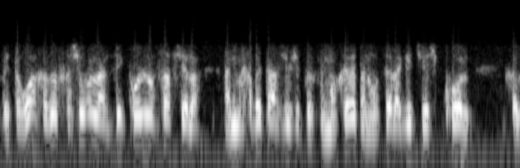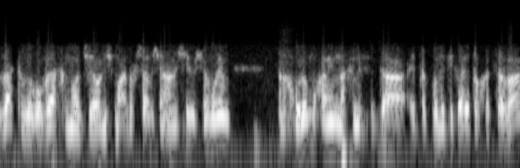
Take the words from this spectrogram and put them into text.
ואת הרוח הזאת חשוב להמציא קול נוסף שלה. אני מכבד את האנשים שפרסמו אחרת, אני רוצה להגיד שיש קול חזק ורווח מאוד שלא נשמע עד עכשיו, שאנשים שאומרים, אנחנו לא מוכנים להכניס את, ה, את הפוליטיקה לתוך הצבא,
